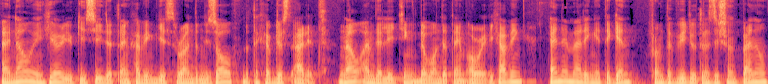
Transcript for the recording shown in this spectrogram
And now in here you can see that I'm having this random dissolve that I have just added. Now I'm deleting the one that I'm already having and I'm adding it again from the video transition panel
